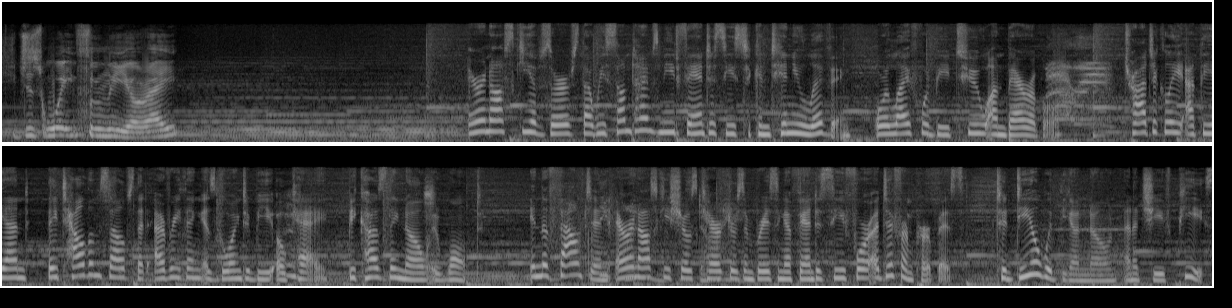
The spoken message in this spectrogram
You just wait for me, all right? Aronofsky observes that we sometimes need fantasies to continue living, or life would be too unbearable. Tragically, at the end, they tell themselves that everything is going to be okay, because they know it won't. In The Fountain, Aronofsky shows characters embracing a fantasy for a different purpose, to deal with the unknown and achieve peace.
